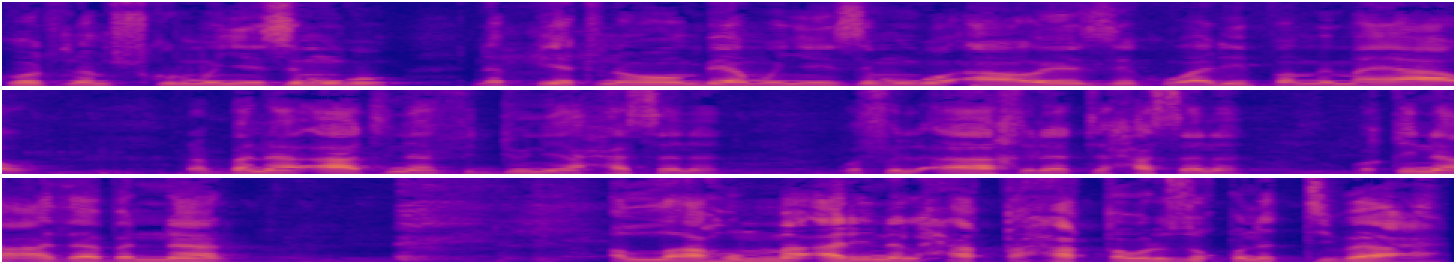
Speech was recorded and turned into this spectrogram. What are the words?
Kwa tunamshukuru mwenyezi mungu na pia tunawaombea mwenyezi mungu aweze kuwalipa mema yao. Rabbana atina fi dunia hasana wafi lakhirati hasana waqina adhaba nnar اللهم أرنا الحق حقا وارزقنا اتباعه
